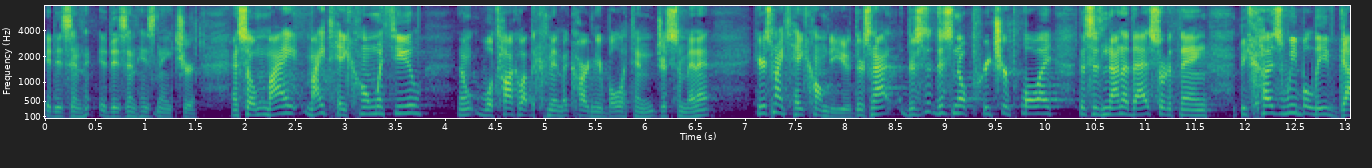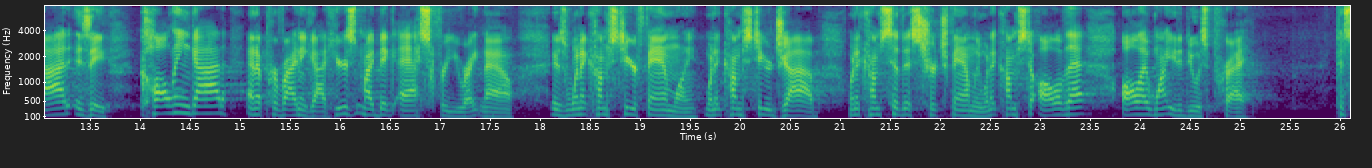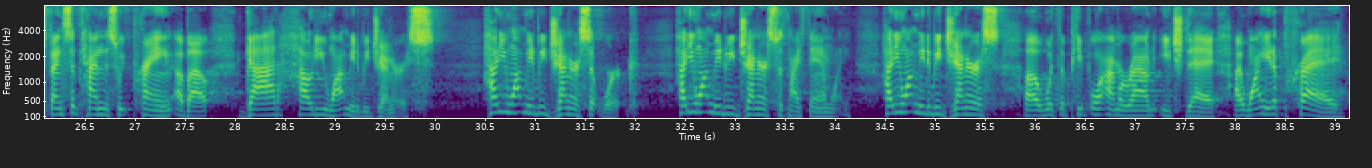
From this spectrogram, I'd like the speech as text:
It is in, it is in his nature. And so, my, my take home with you, and we'll talk about the commitment card in your bulletin in just a minute. Here's my take home to you. There's not, there's, this is no preacher ploy. This is none of that sort of thing. Because we believe God is a calling God and a providing God. Here's my big ask for you right now is when it comes to your family, when it comes to your job, when it comes to this church family, when it comes to all of that, all I want you to do is pray to spend some time this week praying about God, how do you want me to be generous? How do you want me to be generous at work? How do you want me to be generous with my family? How do you want me to be generous uh, with the people I'm around each day? I want you to pray,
